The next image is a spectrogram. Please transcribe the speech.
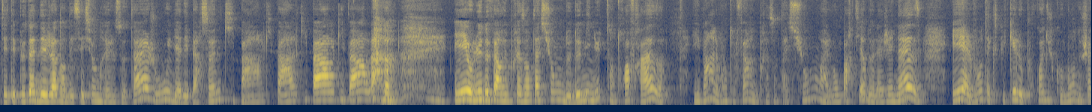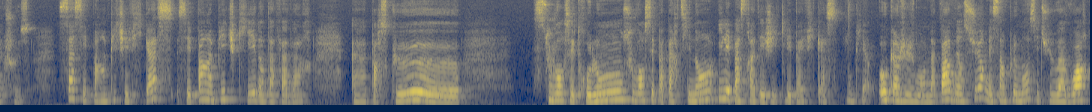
Tu étais peut-être déjà dans des sessions de réseautage où il y a des personnes qui parlent, qui parlent, qui parlent, qui parlent. et au lieu de faire une présentation de deux minutes en trois phrases, eh ben, elles vont te faire une présentation, elles vont partir de la genèse et elles vont t'expliquer le pourquoi du comment de chaque chose. Ça, c'est pas un pitch efficace, c'est pas un pitch qui est dans ta faveur. Euh, parce que euh, souvent c'est trop long, souvent c'est pas pertinent, il n'est pas stratégique, il n'est pas efficace. Donc il n'y a aucun jugement de ma part, bien sûr, mais simplement si tu veux avoir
